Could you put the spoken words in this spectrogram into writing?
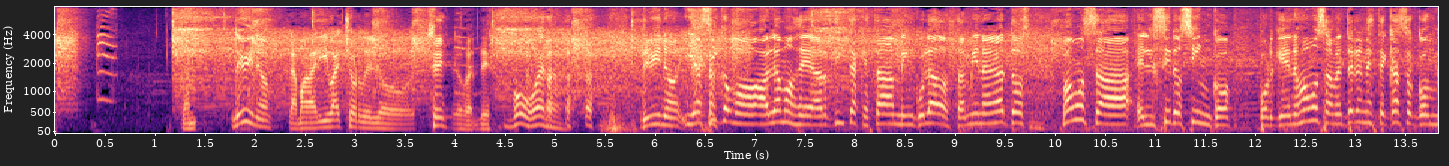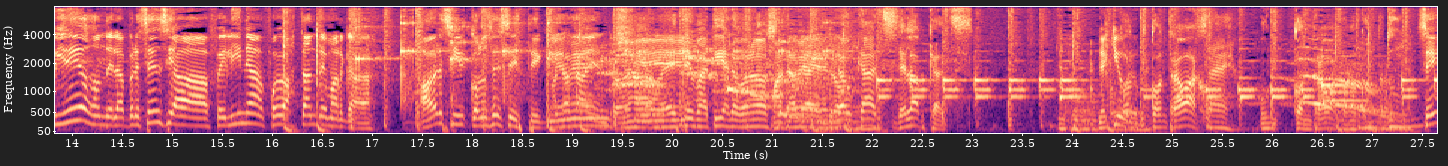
La, Divino, la Magalí Bachor de los. Sí. de los- de- Muy bueno. divino. Y así como hablamos de artistas que estaban vinculados también a gatos, vamos a el 05, porque nos vamos a meter en este caso con videos donde la presencia felina fue bastante marcada. A ver si conoces este, Clemente. adentro, No, este Matías lo conoce adentro. Low Cats. The Love Cats. de Cure. Con, con trabajo. Sí. Un contrabajo, no con trabajo. Sí.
